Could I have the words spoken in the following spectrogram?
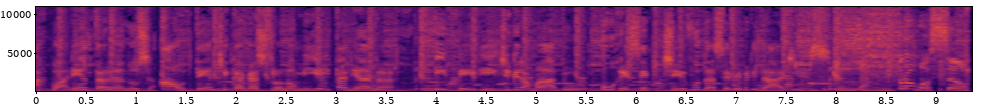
Há 40 anos, a autêntica gastronomia italiana. Iberi de Gramado. O receptivo das celebridades. Promoção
